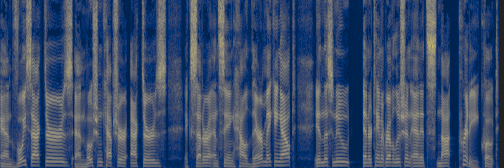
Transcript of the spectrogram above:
and voice actors and motion capture actors, etc., and seeing how they're making out in this new entertainment revolution, and it's not pretty. Quote,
